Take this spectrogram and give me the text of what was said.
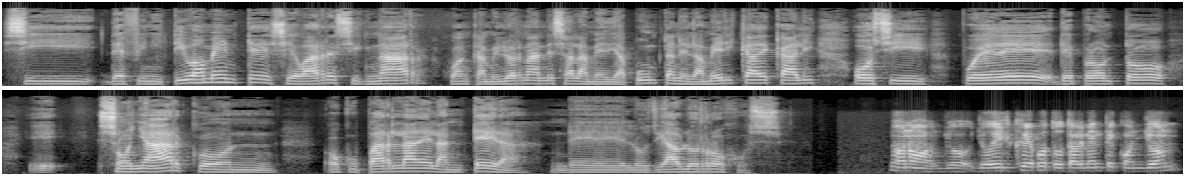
si definitivamente se va a resignar Juan Camilo Hernández a la media punta en el América de Cali o si puede de pronto eh, soñar con ocupar la delantera de los Diablos Rojos. No, no, yo, yo discrepo totalmente con John.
